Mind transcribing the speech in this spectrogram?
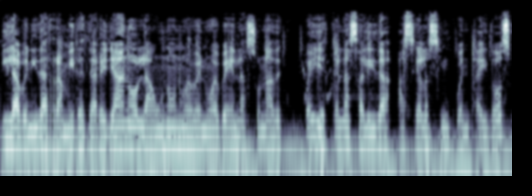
y la avenida Ramírez de Arellano, la 199 en la zona de Cupé y esto en la salida hacia la 52.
